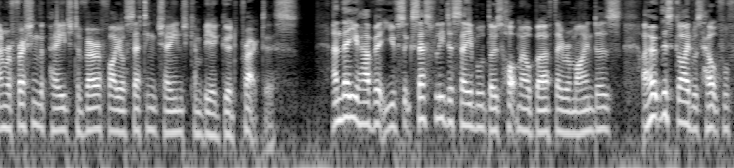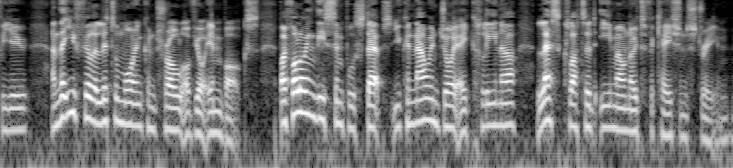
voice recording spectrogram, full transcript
and refreshing the page to verify your setting change can be a good practice. And there you have it, you've successfully disabled those Hotmail birthday reminders. I hope this guide was helpful for you and that you feel a little more in control of your inbox. By following these simple steps, you can now enjoy a cleaner, less cluttered email notification stream.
